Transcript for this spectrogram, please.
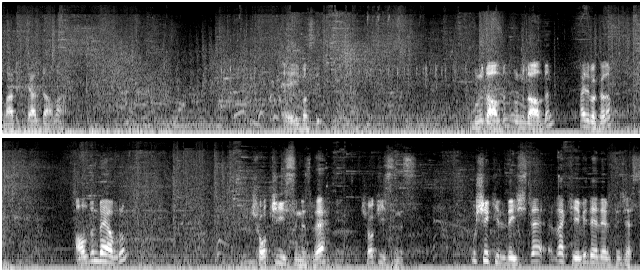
Bunlar geldi ama. E'yi basayım. Bunu da aldın, bunu da aldın. Hadi bakalım. Aldın be yavrum. Çok iyisiniz be. Çok iyisiniz. Bu şekilde işte rakibi delirteceğiz.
